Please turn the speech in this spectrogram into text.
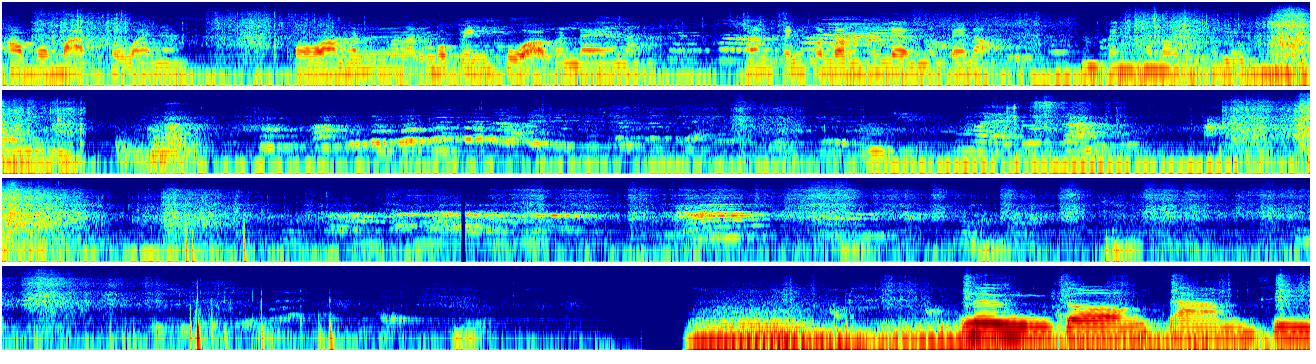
เฮาบ่มัดเพราะว่าหยังเพราะว่ามันมันบ่เป็นผัวปานใดนะมันเป็นคนลอนคนเล่นมันไปเนาะ มันเป็นขนมขนม นั่นเอง หนึ่งสองสามสี่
